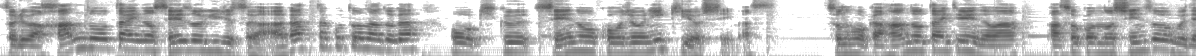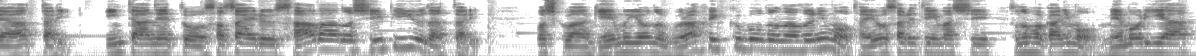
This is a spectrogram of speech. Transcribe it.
それは半導体の製造技術が上がったことなどが大きく性能向上に寄与しています。その他半導体というのはパソコンの心臓部であったり、インターネットを支えるサーバーの CPU だったり、もしくはゲーム用のグラフィックボードなどにも対応されていますし、その他にもメモリや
